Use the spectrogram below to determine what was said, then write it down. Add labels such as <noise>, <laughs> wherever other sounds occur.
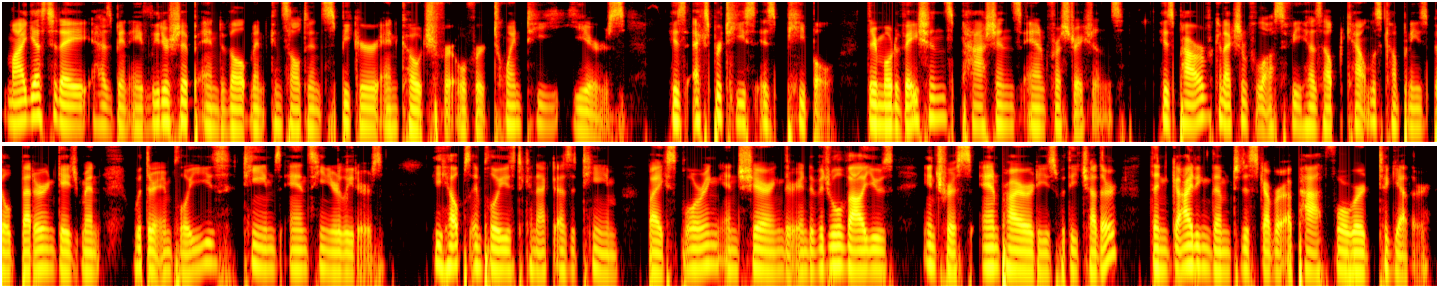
my guest today has been a leadership and development consultant, speaker, and coach for over 20 years. His expertise is people, their motivations, passions, and frustrations. His power of connection philosophy has helped countless companies build better engagement with their employees, teams, and senior leaders. He helps employees to connect as a team by exploring and sharing their individual values, interests, and priorities with each other, then guiding them to discover a path forward together.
